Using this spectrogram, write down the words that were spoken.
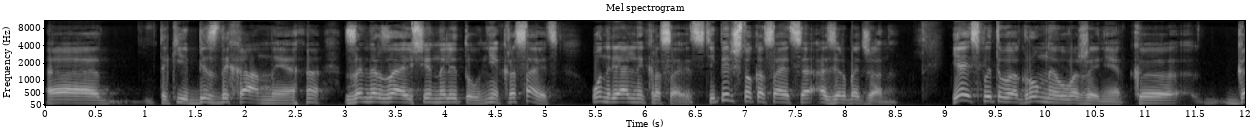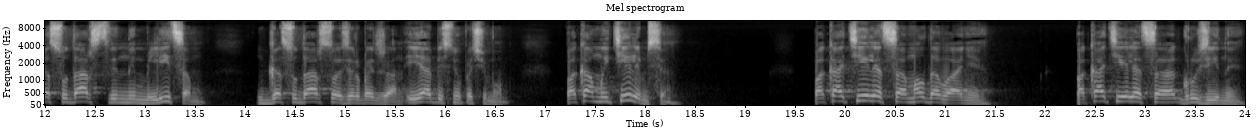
э, такие бездыханные, замерзающие на лету. Не, красавец. Он реальный красавец. Теперь, что касается Азербайджана. Я испытываю огромное уважение к государственным лицам, государству Азербайджан. И я объясню почему. Пока мы телимся, пока телятся молдаване, пока телятся грузины,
